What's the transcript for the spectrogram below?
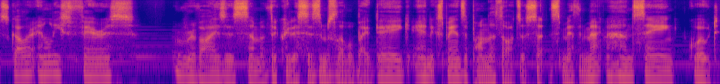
Scholar Annalise Ferris revises some of the criticisms leveled by Dégh and expands upon the thoughts of Sutton Smith and McMahon, saying, quote,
